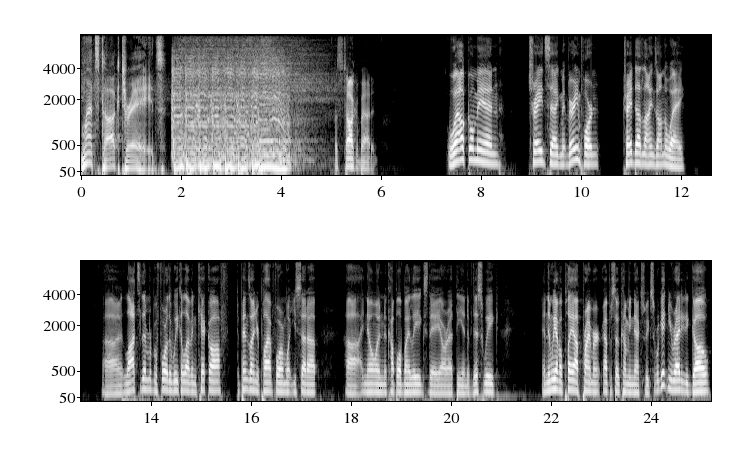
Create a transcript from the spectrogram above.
Let's talk trades. Let's talk about it. Welcome in trade segment. Very important. Trade deadlines on the way. Uh, lots of them are before the week 11 kickoff. Depends on your platform, what you set up. Uh, I know in a couple of my leagues, they are at the end of this week. And then we have a playoff primer episode coming next week. So we're getting you ready to go.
